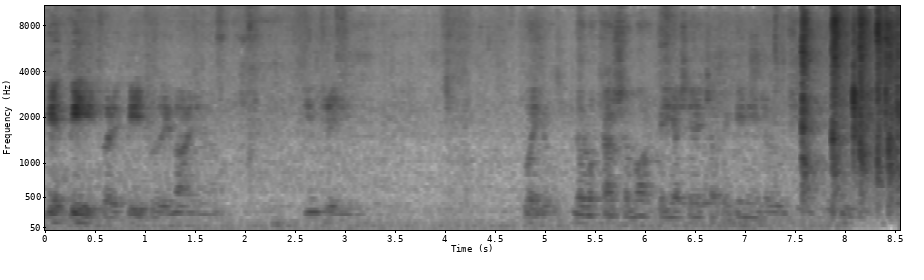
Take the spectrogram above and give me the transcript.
Qué espíritu, el espíritu de Mayo. Increíble. Bueno, no los canso más, quería hacer esta pequeña introducción.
